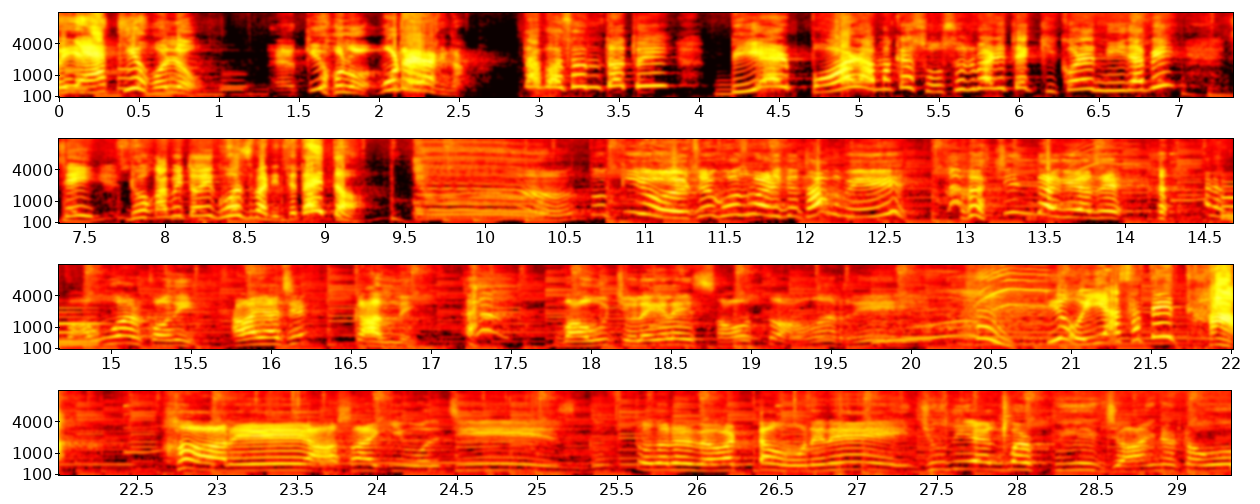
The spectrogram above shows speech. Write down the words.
ওই একই হলো। কি হলো? মোটেই এক না। তা বসন্ত তুই বিয়ের পর আমাকে শ্বশুর বাড়িতে কি করে নিয়ে যাবি? সেই ঢোকাবি তো ওই ঘোষ বাড়িতে তাই তো? হ্যাঁ, তো কি হয়েছে? ঘোষ বাড়িতে থাকবি? চিন্তা কি আছে? আরে বাবু আর কদিন? আজ আছে কাল নেই। বাবু চলে গেলে সব তো আমার রে। হুম, তুই ওই আশাতেই থাক। আরে আশায় কি বলছিস? গুপ্তধনের ব্যাপারটা মনে নেই। যদি একবার পেয়ে যায় না তো ও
